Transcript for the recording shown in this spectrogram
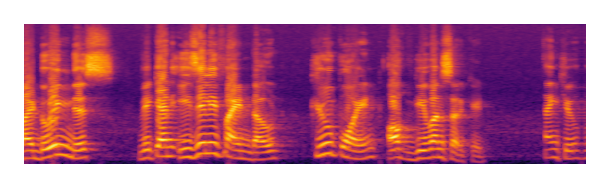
by doing this we can easily find out Q point of given circuit. Thank you.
